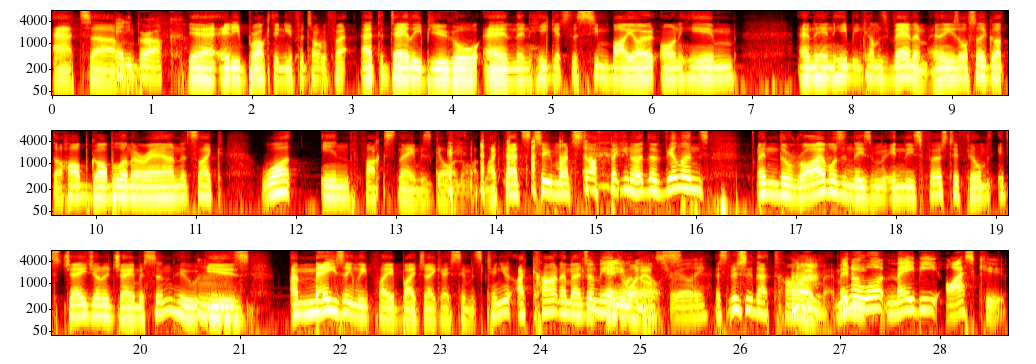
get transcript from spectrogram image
at um, Eddie Brock. Yeah, Eddie Brock, the new photographer at the Daily Bugle, and then he gets the symbiote on him, and then he becomes Venom, and then he's also got the Hobgoblin around. It's like, what in fuck's name is going on? like that's too much stuff. But you know, the villains and the rivals in these in these first two films, it's J. Jonah Jameson who hmm. is amazingly played by J.K. Simmons. Can you? I can't imagine anyone, anyone else, else, really. especially that time. Maybe you know what? Maybe Ice Cube.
